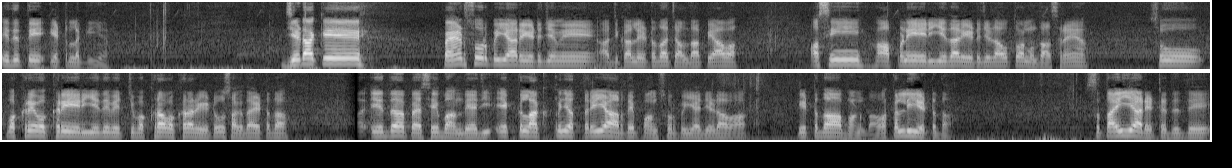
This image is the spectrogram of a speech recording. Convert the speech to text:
ਇਹਦੇ ਤੇ ਇੱਟ ਲੱਗੀ ਆ। ਜਿਹੜਾ ਕਿ 6500 ਰੁਪਈਆ ਰੇਟ ਜਿਵੇਂ ਅੱਜ ਕੱਲ ਇੱਟ ਦਾ ਚੱਲਦਾ ਪਿਆ ਵਾ। ਅਸੀਂ ਆਪਣੇ ਏਰੀਏ ਦਾ ਰੇਟ ਜਿਹੜਾ ਉਹ ਤੁਹਾਨੂੰ ਦੱਸ ਰਹੇ ਹਾਂ। ਸੋ ਵੱਖਰੇ ਵੱਖਰੇ ਏਰੀਏ ਦੇ ਵਿੱਚ ਵੱਖਰਾ ਵੱਖਰਾ ਰੇਟ ਹੋ ਸਕਦਾ ਇੱਟ ਦਾ। ਇਹਦਾ ਪੈਸੇ ਬਣਦੇ ਆ ਜੀ 175000 ਤੇ 500 ਰੁਪਈਆ ਜਿਹੜਾ ਵਾ, ਇੱਟ ਦਾ ਬਣਦਾ ਵਾ, ਕੱਲੀ ਇੱਟ ਦਾ। 27000 ਇੱਟ ਦੇ ਤੇ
